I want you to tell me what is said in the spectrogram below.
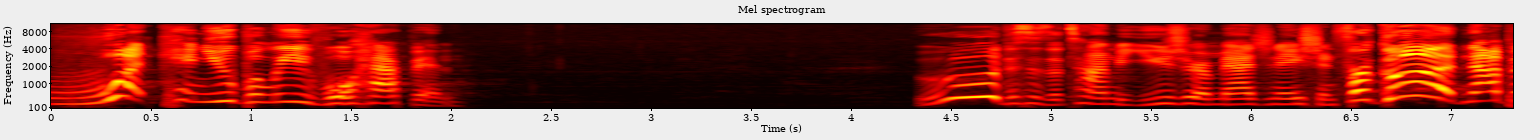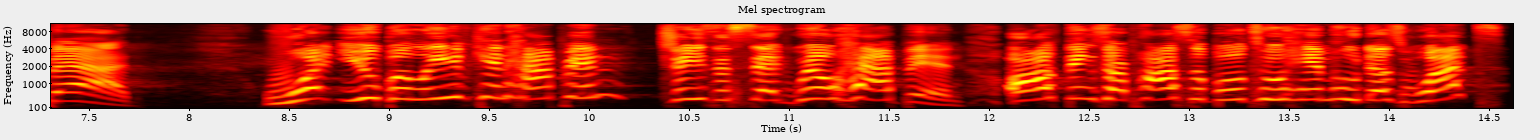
What can you believe will happen? Ooh, this is a time to use your imagination for good, not bad. What you believe can happen, Jesus said will happen. All things are possible to him who does what?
